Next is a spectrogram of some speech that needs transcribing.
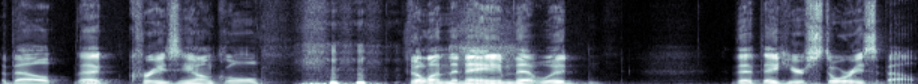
about that crazy uncle, fill in the name that would that they hear stories about.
